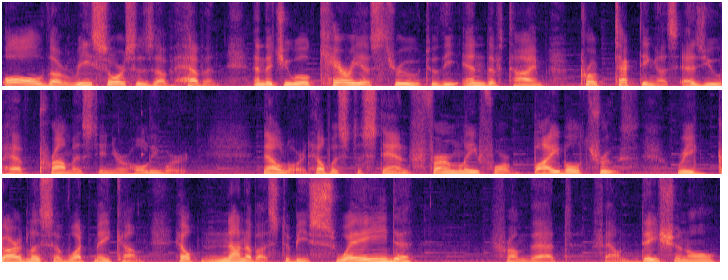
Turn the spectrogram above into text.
all the resources of heaven, and that you will carry us through to the end of time, protecting us as you have promised in your holy word. Now, Lord, help us to stand firmly for Bible truth, regardless of what may come. Help none of us to be swayed from that foundational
